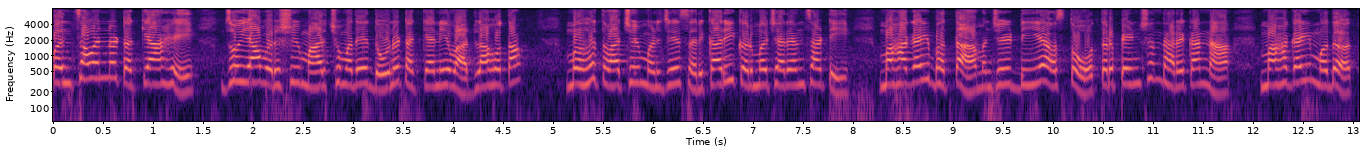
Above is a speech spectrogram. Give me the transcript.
पंचावन्न टक्के आहे जो यावर्षी मार्चमध्ये दोन टक्क्यांनी वाढला होता. महत्त्वाचे म्हणजे सरकारी कर्मचाऱ्यांसाठी महागाई भत्ता म्हणजे डी ए असतो तर पेन्शनधारकांना महागाई मदत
